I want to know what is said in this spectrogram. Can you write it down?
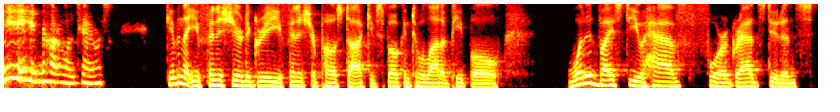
in normal terms. Given that you finished your degree, you finished your postdoc, you've spoken to a lot of people. What advice do you have for grad students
